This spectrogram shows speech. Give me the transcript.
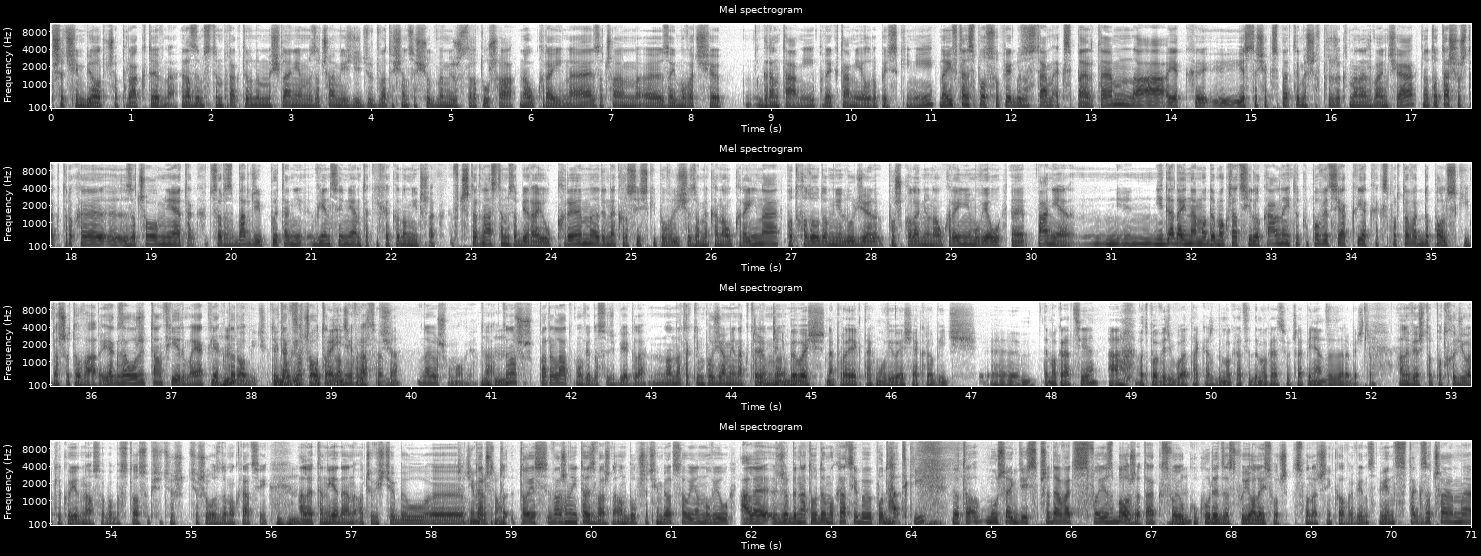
przedsiębiorcze, proaktywne. Razem z tym proaktywnym myśleniem zacząłem jeździć w 2007 już z ratusza na Ukrainę. Zacząłem e, zajmować się grantami, projektami europejskimi. No i w ten sposób jakby zostałem ekspertem, no a jak jesteś ekspertem jeszcze w project managemencie, no to też już tak trochę e, zaczęło mnie tak coraz bardziej pytań, więcej miałem takich ekonomicznych. W 14 zabierają Krym, rynek rosyjski powoli się zamyka na Ukrainę, podchodzą do mnie ludzie po szkoleniu na Ukrainie, mówią, e, panie, nie, nie gadaj nam o demokracji lokalnej, tylko powiedz, jak, jak eksportować do Polski nasze towary, jak założyć tam firmę, jak, jak to mhm. robić. Ty I tak zaczęło to dla mnie wracać. Prawda? No już umówię, tak. Mhm. To już parę lat mówię dosyć biegle. No na takim poziomie, na którym... Czyli, czyli byłeś na projektach, mówiłeś, jak robić y, demokrację, a odpowiedź była taka, że demokracja demokracją trzeba pieniądze zarabiać trochę. Ale wiesz, to podchodziła tylko jedna osoba, bo 100 osób się cieszyło z demokracji. Mhm. Ale ten jeden oczywiście był... Y, przedsiębiorcą. To, to, jest ważne i to jest ważne. On był przedsiębiorcą i on mówił, ale żeby na tą demokrację były podatki, no to muszę gdzieś sprzedawać swoje zboże, tak? Swoją mhm. kukurydzę, swój olej słonecznikowy, więc, więc tak zacząłem e,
